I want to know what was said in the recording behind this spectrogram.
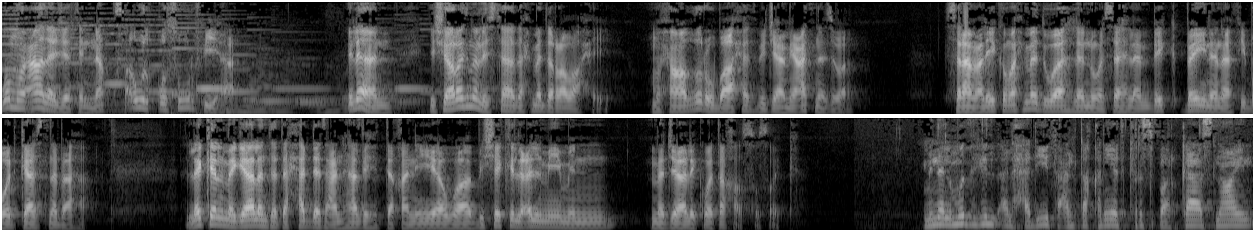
ومعالجة النقص أو القصور فيها. الآن يشاركنا الأستاذ أحمد الرواحي محاضر وباحث بجامعة نزوة. السلام عليكم أحمد وأهلا وسهلا بك بيننا في بودكاست نباهة. لك المجال أن تتحدث عن هذه التقنية وبشكل علمي من مجالك وتخصصك. من المذهل الحديث عن تقنية كريسبر كاس 9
